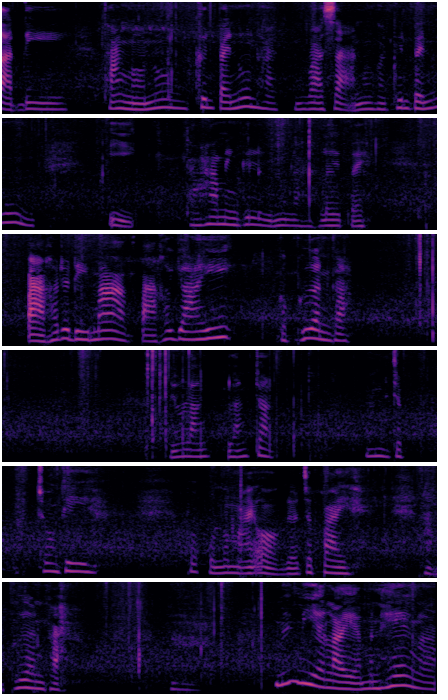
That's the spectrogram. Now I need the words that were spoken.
กาศดี ทางหนอนนู่นขึ้นไปนู่นค่ะ วาสานู่นค่ะ ขึ้นไปนู่น อีกทางห้าเมงกิลือนู่นล่ะ เลยไป ป่าเขาจะดีมาก ป่าเขาย้ายกับเพื่อนค่ะ เดี๋ยวหลังหลังจากมันจะช่วงที่พวกผลไม้ออกเดี๋ยวจะไปหาเพื่อนค่ะ ไม่มีอะไรอะ มันแห้งอะ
